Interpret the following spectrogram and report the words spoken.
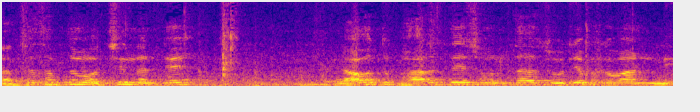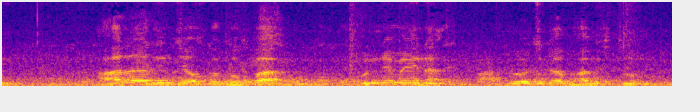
రథసప్తం వచ్చిందంటే యావత్ భారతదేశం అంతా సూర్య భగవాన్ని ఆరాధించే ఒక గొప్ప పుణ్యమైన రోజుగా భావిస్తూ ఉంటుంది.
